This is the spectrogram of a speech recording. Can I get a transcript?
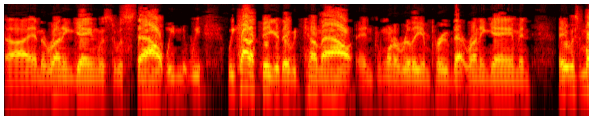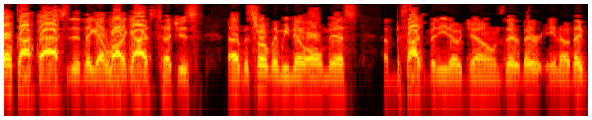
Uh, and the running game was was stout. We we we kind of figured they would come out and want to really improve that running game, and it was multifaceted. They got a lot of guys touches, uh, but certainly we know Ole Miss uh, besides Benito Jones, they're they're you know they've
